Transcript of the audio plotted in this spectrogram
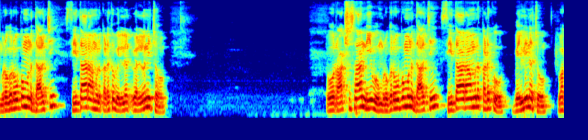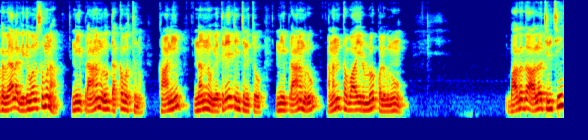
మృగరూపమును దాల్చి సీతారాముల కడకు వెళ్ళ వెళ్ళనిచో. ఓ రాక్షస నీవు మృగరూపమును దాల్చి సీతారాముల కడకు వెళ్ళినచో. ఒకవేళ విధివంశమున నీ ప్రాణములు దక్కవచ్చును. కానీ నన్ను వ్యతిరేకించినచో నీ ప్రాణములు అనంతవాయురులో కలుగును. బాగగా ఆలోచించి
